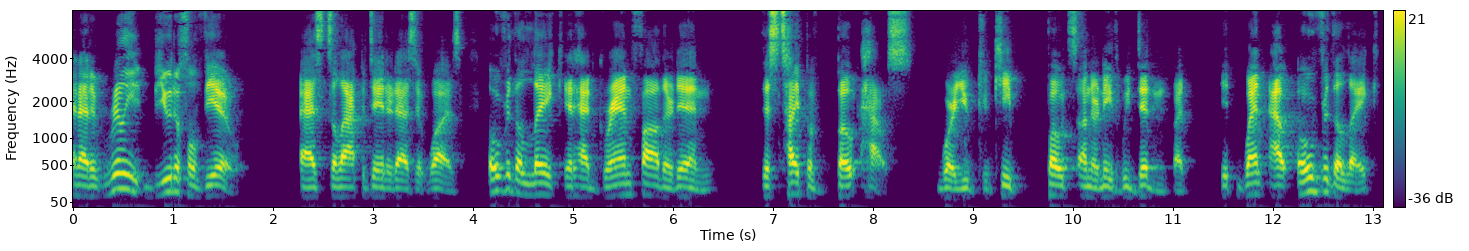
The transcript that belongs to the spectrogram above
and had a really beautiful view, as dilapidated as it was. Over the lake, it had grandfathered in this type of boathouse where you could keep boats underneath. We didn't, but it went out over the lake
